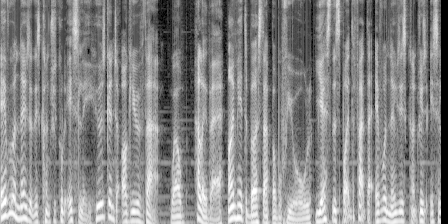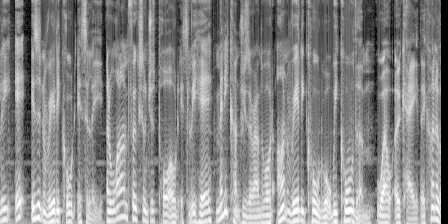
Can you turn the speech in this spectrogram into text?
Everyone knows that this country is called Italy, who is going to argue with that? Well, hello there. I'm here to burst that bubble for you all. Yes, despite the fact that everyone knows this country is Italy, it isn't really called Italy. And while I'm focused on just poor old Italy here, many countries around the world aren't really called what we call them. Well, okay, they kind of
